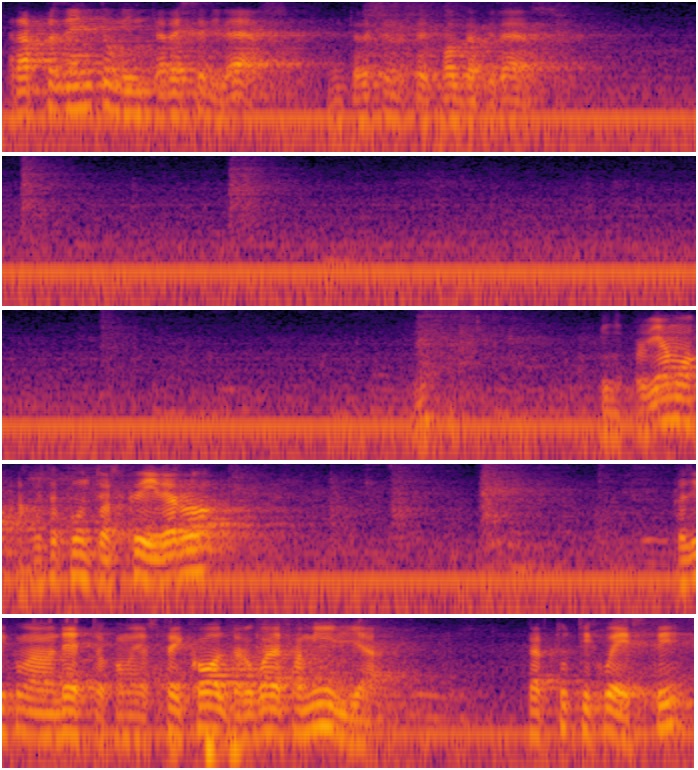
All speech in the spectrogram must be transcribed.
rappresenta un interesse diverso, un interesse di uno stakeholder diverso. Quindi proviamo a questo punto a scriverlo, così come abbiamo detto, come stakeholder uguale famiglia per tutti questi,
